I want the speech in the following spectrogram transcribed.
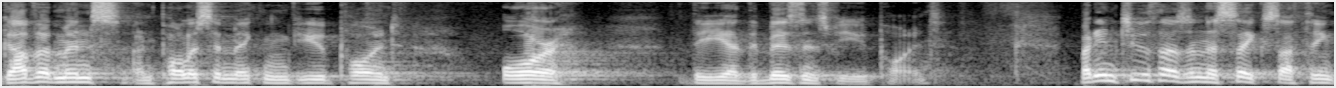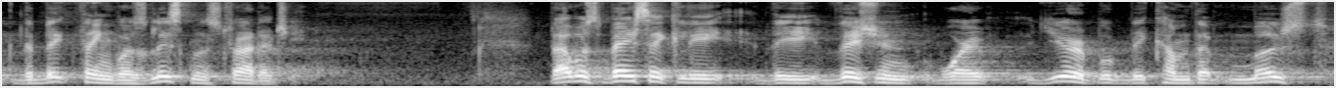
government's and policymaking viewpoint or the, uh, the business viewpoint. But in 2006, I think the big thing was Lisbon strategy. That was basically the vision where Europe would become the most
